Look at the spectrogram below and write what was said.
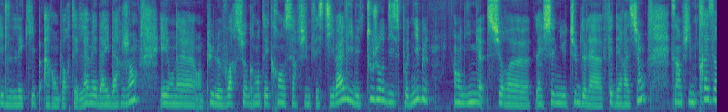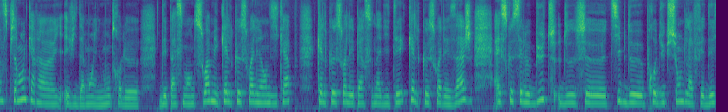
L'équipe a remporté la médaille d'argent et on a pu le voir sur grand écran au Surf Film Festival. Il est toujours disponible en ligne sur euh, la chaîne YouTube de la Fédération. C'est un film très inspirant car euh, évidemment il montre le dépassement de soi, mais quels que soient les handicaps, quelles que soient les personnalités, quels que soient les âges, est-ce que c'est le but de ce type de production de la Fédé,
